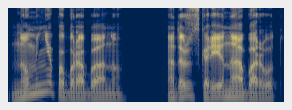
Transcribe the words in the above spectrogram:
Но мне по барабану, а даже скорее наоборот.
